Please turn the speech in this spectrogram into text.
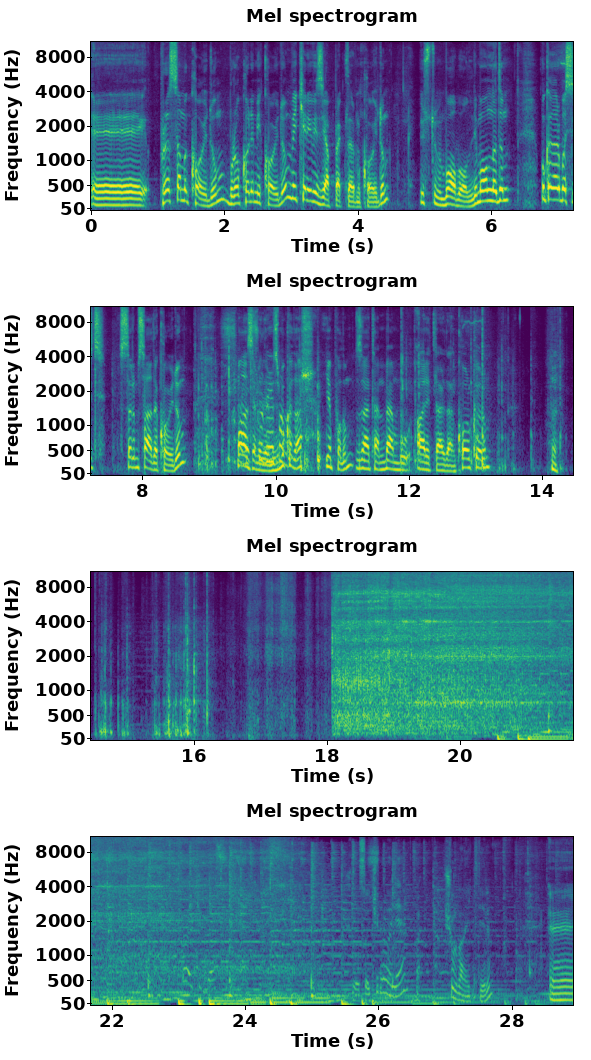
Ee, pırasamı koydum, brokolimi koydum ve kereviz yapraklarımı koydum. Üstümü bol bol limonladım. Bu kadar basit. Sarımsağı da koydum. Malzemelerimiz bu yapalım. kadar. Yapalım. Zaten ben bu aletlerden korkuyorum. Hı. Şöyle. Şuradan ekleyelim. Ee,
